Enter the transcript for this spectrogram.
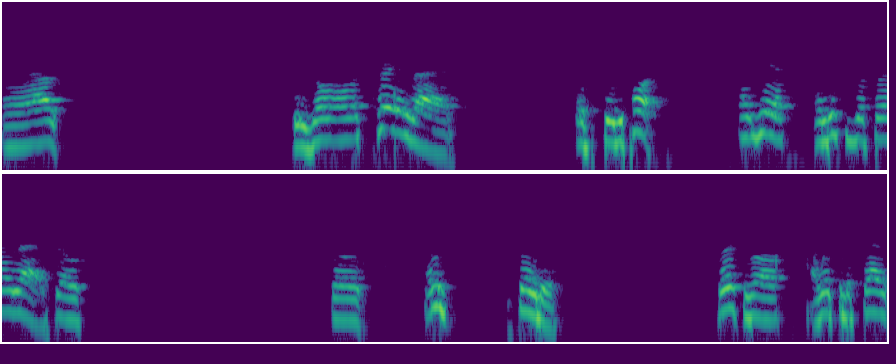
And we go on a train ride at City Park. And yes, and this is a fun ride. So, so let me say this. First of all, I went to the family,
